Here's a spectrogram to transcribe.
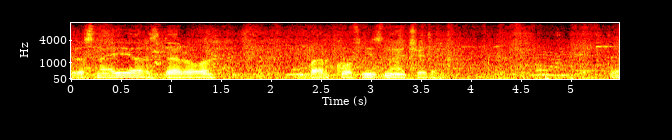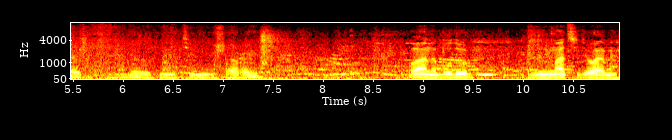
Краснояр, здорово. Барков, не знаю, что это. Так, будут найти мне шары. Ладно, буду заниматься делами.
